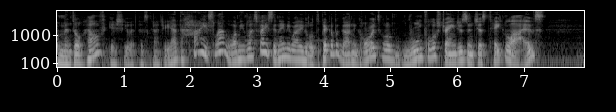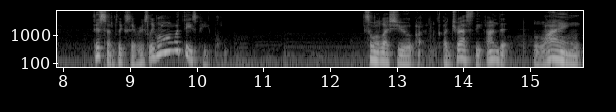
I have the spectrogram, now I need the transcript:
a mental health issue at this country at the highest level. I mean, let's face it, anybody who will pick up a gun and go into a room full of strangers and just take lives, there's something seriously wrong with these people. So, unless you uh, address the underlying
